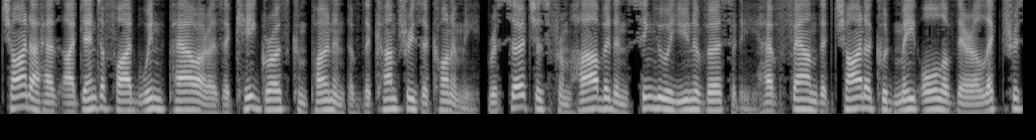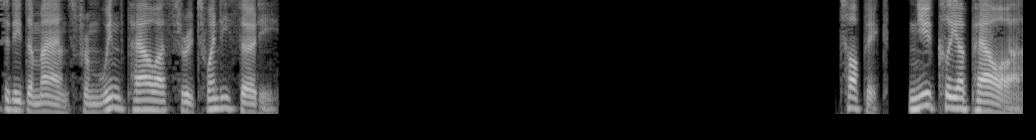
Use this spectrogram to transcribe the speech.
China has identified wind power as a key growth component of the country's economy. Researchers from Harvard and Tsinghua University have found that China could meet all of their electricity demands from wind power through 2030. Topic: Nuclear power.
